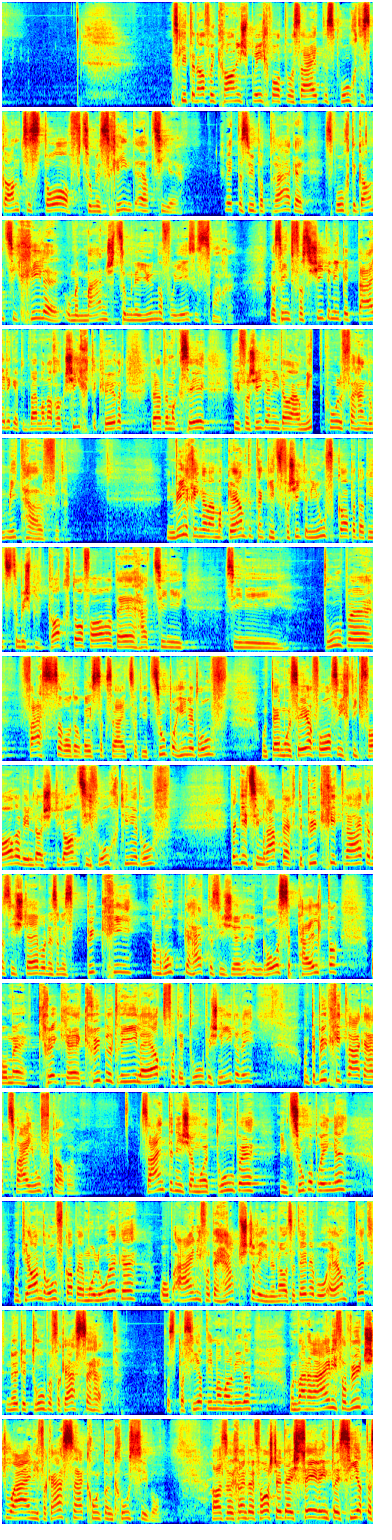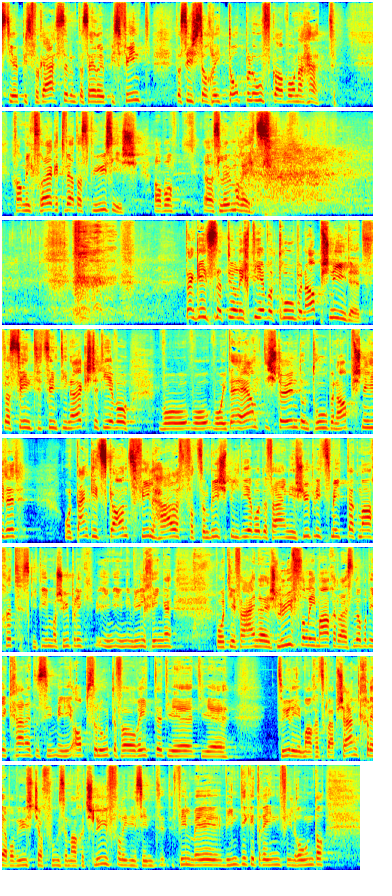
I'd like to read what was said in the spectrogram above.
Es gibt ein afrikanisches Sprichwort, das sagt, es braucht ein ganzes Dorf, um ein Kind zu erziehen. Ich will das übertragen. Es braucht eine ganze Kille, um einen Menschen zu einem Jünger von Jesus zu machen. Da sind verschiedene Beteiligte. Und wenn wir nachher Geschichten hören, werden wir sehen, wie verschiedene da auch mitgeholfen haben und mithelfen. In Wilchingen, wenn wir geerntet haben, gibt es verschiedene Aufgaben. Da gibt es zum Beispiel den Traktorfahrer, der hat seine, seine Traubenfässer oder besser gesagt so die Zuber hinten drauf. Und der muss sehr vorsichtig fahren, weil da ist die ganze Frucht hinten drauf. Dann gibt es im Rebberg den Bücki-Träger. Das ist der, der so ein Bücki am Rücken hat. Das ist ein, ein grosser Pelter, wo man Kübel reinleert von der Traubenschneiderin. Und der Bücki-Träger hat zwei Aufgaben. Das eine ist, er muss die Trauben in die Zuber bringen. Und die andere Aufgabe, er muss schauen, ob eine von den Herbsterinnen, also denen, die erntet, nicht die Trauben vergessen hat. Das passiert immer mal wieder. Und wenn er eine verwünscht, die eine vergessen hat, kommt er einen Kuss über. Also, ihr könnt euch vorstellen, er ist sehr interessiert, dass die etwas vergessen und dass er etwas findet. Das ist so ein bisschen die Doppelaufgabe, die er hat. Ich habe mich gefragt, wer das bei uns ist. Aber das lassen wir jetzt. Dann gibt es natürlich die, die Trauben abschneiden. Das sind, sind die Nächsten, die, die, die, die in der Ernte stehen und Trauben abschneiden. Und dann gibt es ganz viele Helfer, zum Beispiel die, die den feinen Schübli zum Mittag machen. Es gibt immer Schübli in, in Wilchingen, die die feinen Schläuferli machen. Ich weiss nicht, ob ihr die kennt, das sind meine absoluten Favoriten. Die, die Zürich machen es, glaube ich, Schenkli, aber bei Schaffhausen machen es Schläuferli. Die sind viel mehr windiger drin, viel runder.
